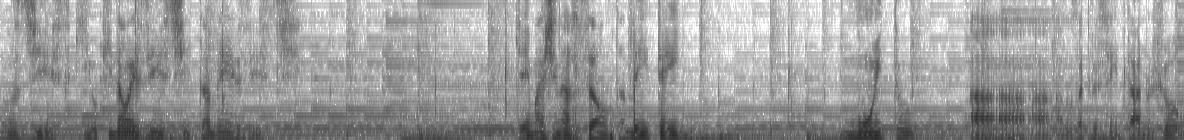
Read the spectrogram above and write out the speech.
nos diz que o que não existe também existe. Que a imaginação também tem muito a, a, a nos acrescentar no jogo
